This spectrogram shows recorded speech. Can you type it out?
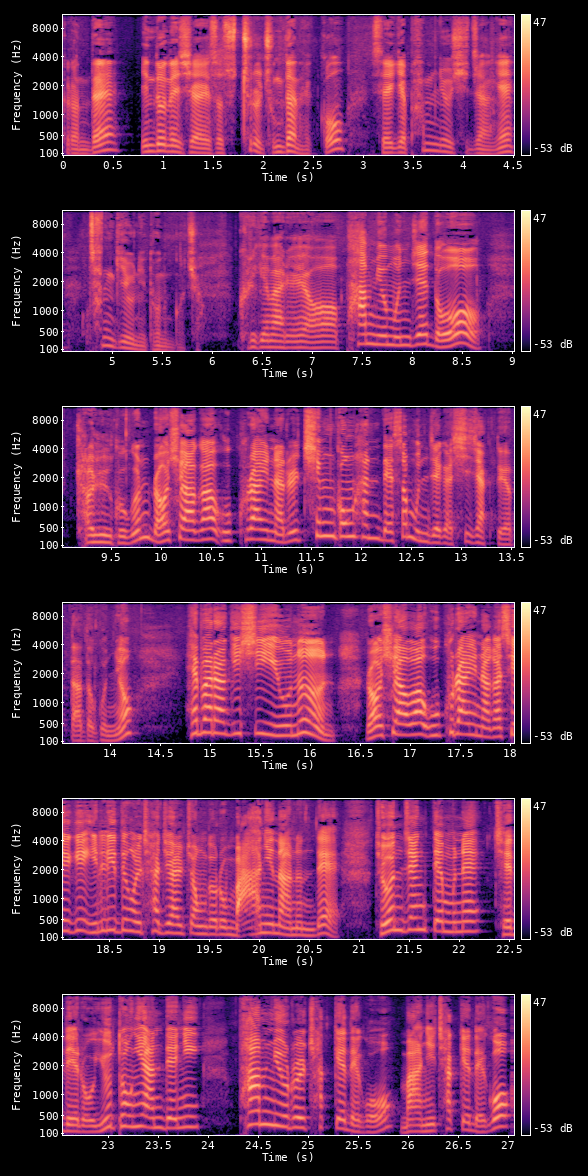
그런데 인도네시아에서 수출을 중단했고 세계 팜유 시장에 찬 기운이 도는 거죠. 그러게 말이에요. 팜유 문제도 결국은 러시아가 우크라이나를 침공한 데서 문제가 시작되었다더군요. 해바라기 CU는 러시아와 우크라이나가 세계 1, 2등을 차지할 정도로 많이 나는데 전쟁 때문에 제대로 유통이 안 되니 팜유를 찾게 되고 많이 찾게 되고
